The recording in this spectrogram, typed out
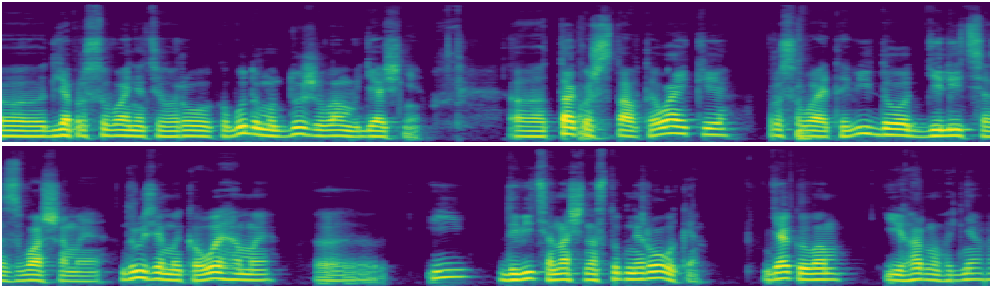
е, для просування цього ролику, будемо дуже вам вдячні. Також ставте лайки, просувайте відео, діліться з вашими друзями, колегами і дивіться наші наступні ролики. Дякую вам і гарного дня!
